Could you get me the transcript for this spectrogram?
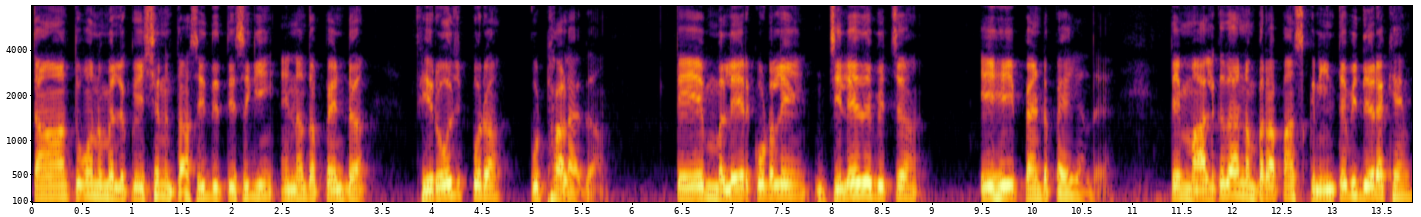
ਤਾਂ ਤੁਹਾਨੂੰ ਮੈਂ ਲੋਕੇਸ਼ਨ ਦੱਸ ਹੀ ਦਿੱਤੀ ਸੀਗੀ। ਇਹਨਾਂ ਦਾ ਪਿੰਡ ਫਿਰੋਜ਼ਪੁਰ ਕੁਠਾਲਾ ਹੈਗਾ ਤੇ ਮਲੇਰਕੋਟਲੇ ਜ਼ਿਲ੍ਹੇ ਦੇ ਵਿੱਚ ਇਹ ਪਿੰਡ ਪੈ ਜਾਂਦਾ ਹੈ। ਤੇ ਮਾਲਕ ਦਾ ਨੰਬਰ ਆਪਾਂ ਸਕਰੀਨ ਤੇ ਵੀ ਦੇ ਰੱਖਿਆ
